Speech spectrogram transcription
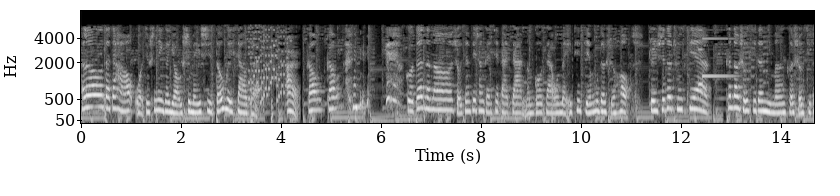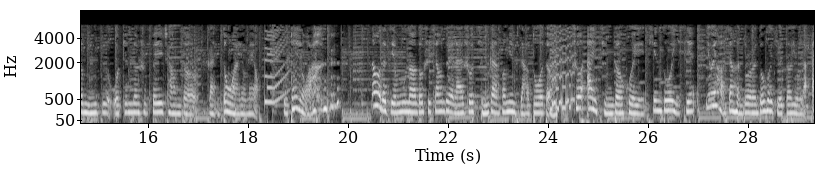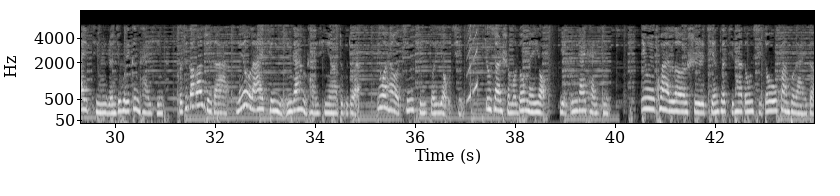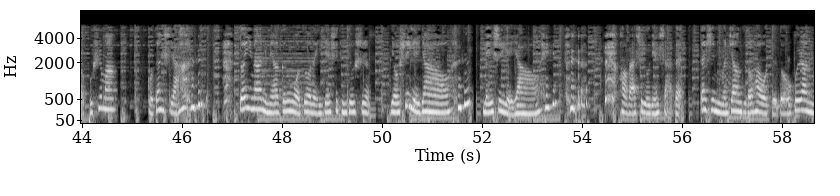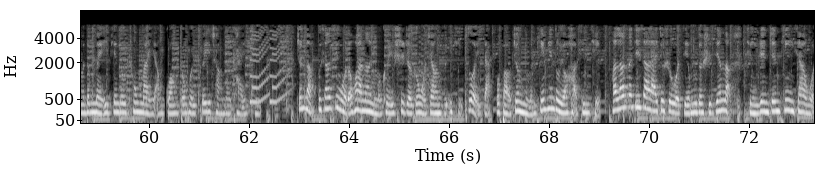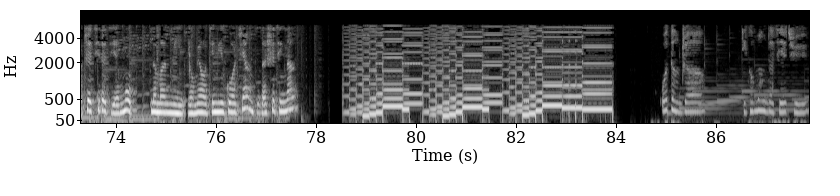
Hello，大家好，我就是那个有事没事都会笑的二高高。果断的呢，首先非常感谢大家能够在我每一期节目的时候准时的出现，看到熟悉的你们和熟悉的名字，我真的是非常的感动啊，有没有？果断有啊。那我的节目呢，都是相对来说情感方面比较多的，说爱情的会偏多一些，因为好像很多人都会觉得有了爱情人就会更开心，可是高高觉得啊，没有了爱情也应该很开心啊，对不对？因为还有亲情和友情，就算什么都没有也应该开心，因为快乐是钱和其他东西都换不来的，不是吗？果断是啊。所以呢，你们要跟我做的一件事情就是，有事也要，没事也要，好吧，是有点傻的。但是你们这样子的话，我觉得会让你们的每一天都充满阳光，都会非常的开心。真的，不相信我的话呢，你们可以试着跟我这样子一起做一下，我保证你们天天都有好心情。好了，那接下来就是我节目的时间了，请认真听一下我这期的节目。那么你有没有经历过这样子的事情呢？我等着一个梦的结局，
